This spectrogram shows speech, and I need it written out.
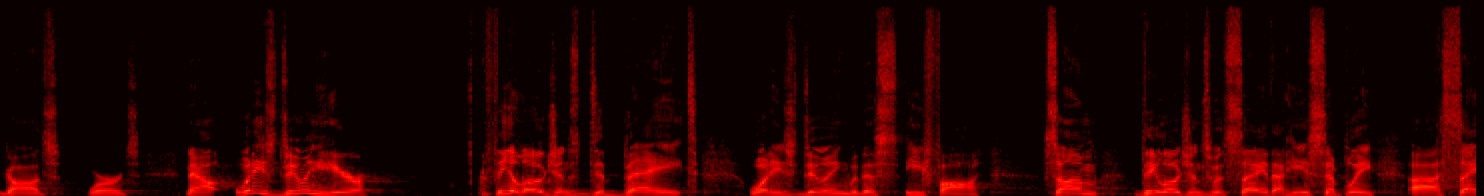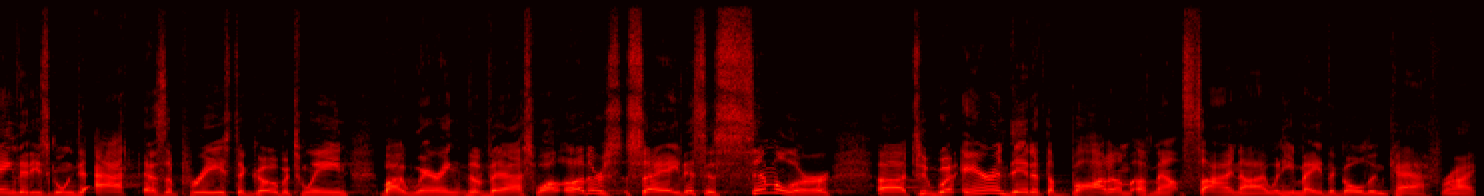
God's words. Now, what he's doing here, theologians debate what he's doing with this ephod. Some theologians would say that he's simply uh, saying that he's going to act as a priest to go between by wearing the vest, while others say this is similar uh, to what Aaron did at the bottom of Mount Sinai when he made the golden calf, right?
